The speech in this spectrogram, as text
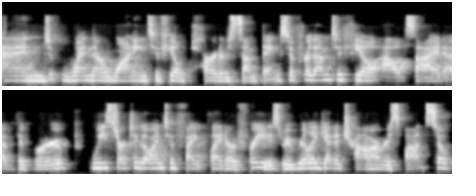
and when they're wanting to feel part of something. So for them to feel outside of the group, we start to go into fight, flight, or freeze. We really get a trauma response. So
